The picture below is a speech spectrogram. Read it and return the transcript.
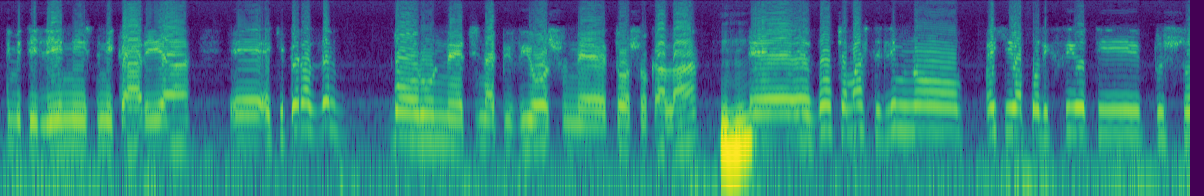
στη Μυτιλίνη, στην Ικαρία, ε, εκεί πέρα δεν μπορούν έτσι να επιβιώσουν ε, τόσο καλά. Mm-hmm. Ε, εδώ σε εμάς στη Λίμνο έχει αποδειχθεί ότι τους, ε,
